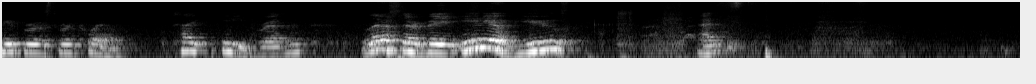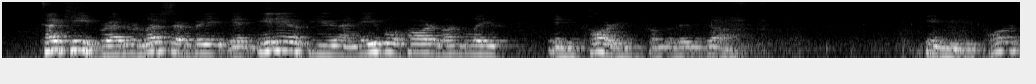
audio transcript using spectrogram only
Hebrews 3.12 Take heed, brethren, lest there be any of you and take heed, brethren, lest there be in any of you an evil heart of unbelief in departing from the living God. Can you depart?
